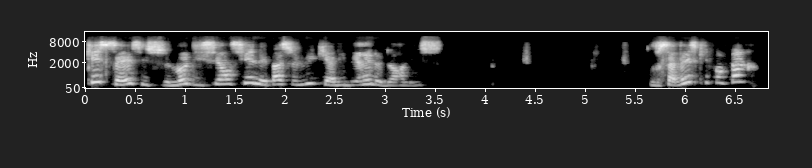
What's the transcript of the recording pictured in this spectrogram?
Qui sait si ce maudit séancier n'est pas celui qui a libéré le Dorlis? Vous savez ce qu'il faut faire?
